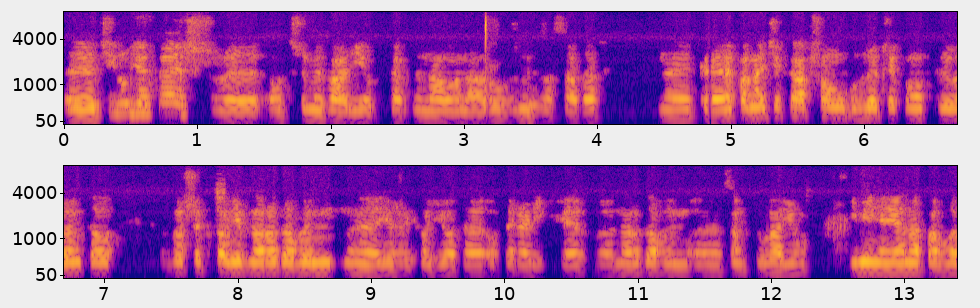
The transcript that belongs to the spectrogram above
E, ci ludzie też e, otrzymywali od kardynała na różnych zasadach e, krew, a najciekawszą rzecz, jaką odkryłem, to w Waszyngtonie w Narodowym, jeżeli chodzi o te, o te relikwie, w Narodowym Sanktuarium imienia Jana Pawła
